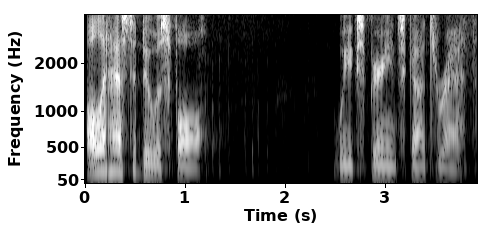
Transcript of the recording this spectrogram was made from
All it has to do is fall. We experience God's wrath.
